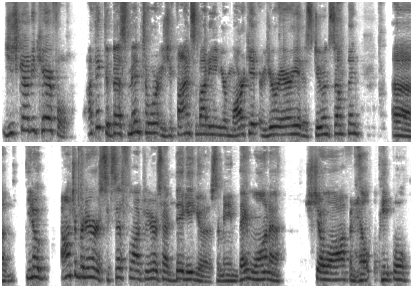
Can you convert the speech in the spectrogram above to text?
you just got to be careful. I think the best mentor is you find somebody in your market or your area that's doing something. Uh, you know, entrepreneurs, successful entrepreneurs have big egos. I mean, they want to show off and help people,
